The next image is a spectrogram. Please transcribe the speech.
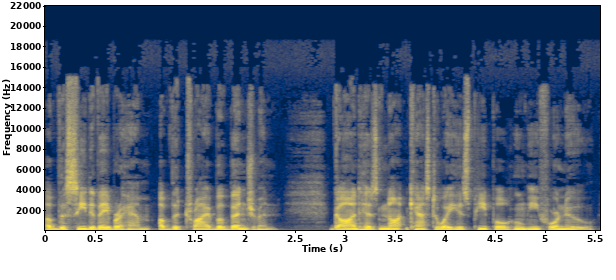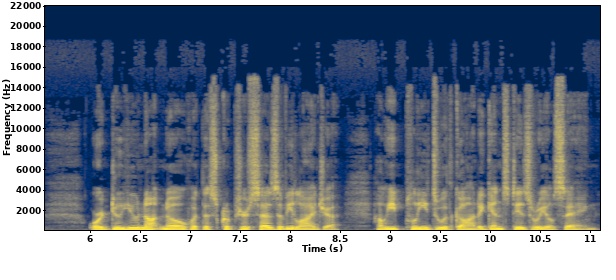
of the seed of Abraham, of the tribe of Benjamin. God has not cast away his people whom he foreknew. Or do you not know what the Scripture says of Elijah, how he pleads with God against Israel, saying,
